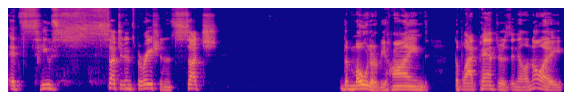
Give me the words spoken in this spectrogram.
it's he was such an inspiration, such the motor behind the Black Panthers in Illinois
